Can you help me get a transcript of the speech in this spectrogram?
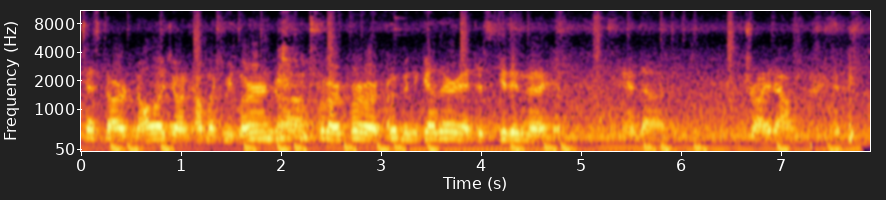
test our knowledge on how much we learned, uh, put our put our equipment together, and just get in the and uh, try it out.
